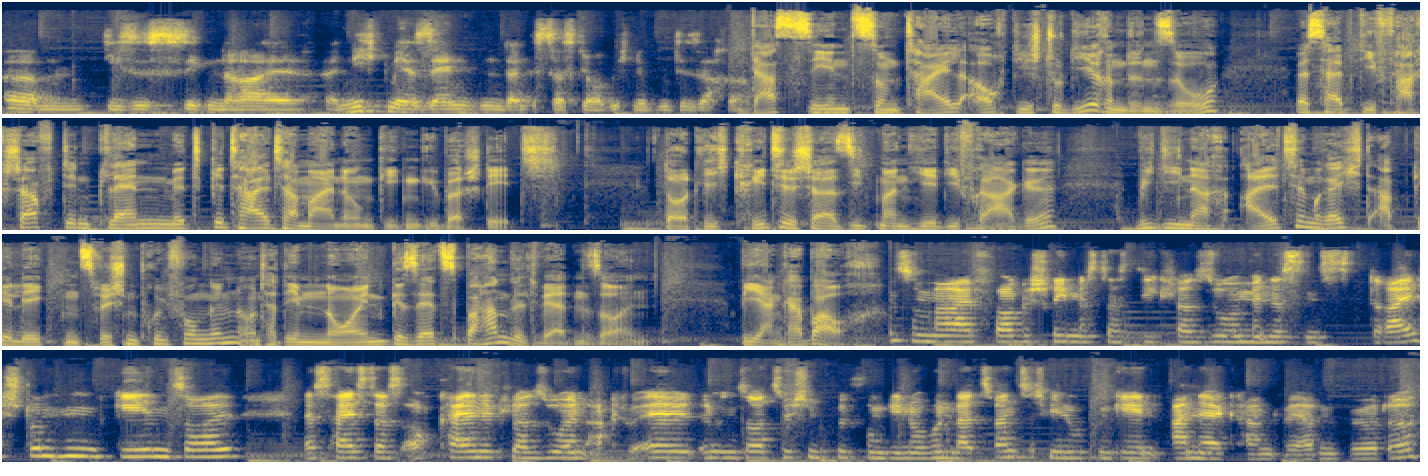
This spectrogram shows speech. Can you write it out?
ähm, dieses Signal nicht mehr senden, dann ist das, glaube ich, eine gute Sache. Das sehen zum Teil auch die Studierenden so, weshalb die Fachschaft den Plänen mit geteilter Meinung gegenübersteht. Deutlich kritischer sieht man hier die Frage, wie die nach altem Recht abgelegten Zwischenprüfungen unter dem neuen Gesetz behandelt werden sollen. Bianca Bauch. Zumal vorgeschrieben ist, dass die Klausur mindestens drei Stunden gehen soll. Das heißt, dass auch keine Klausuren aktuell in unserer Zwischenprüfung, die nur 120 Minuten gehen, anerkannt werden würde.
